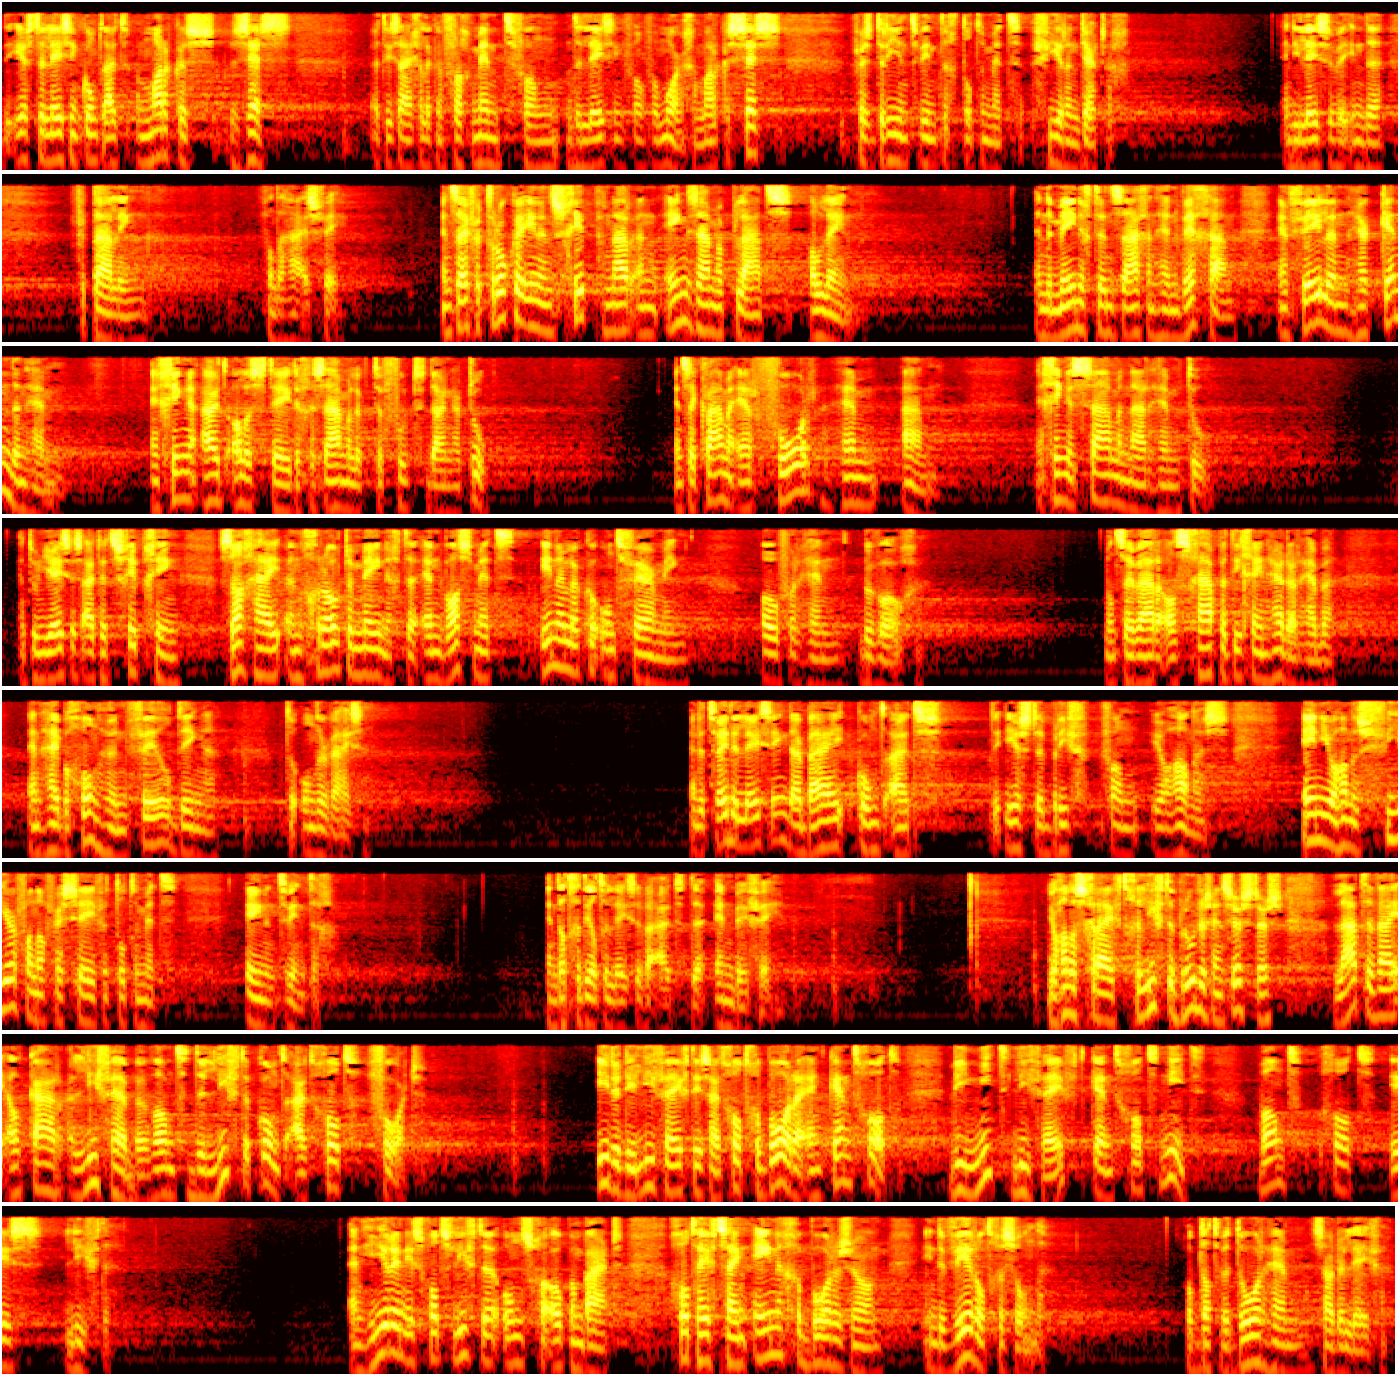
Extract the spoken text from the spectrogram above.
De eerste lezing komt uit Marcus 6. Het is eigenlijk een fragment van de lezing van vanmorgen. Marcus 6, vers 23 tot en met 34. En die lezen we in de vertaling van de HSV. En zij vertrokken in een schip naar een eenzame plaats alleen. En de menigten zagen hen weggaan en velen herkenden hem en gingen uit alle steden gezamenlijk te voet daar naartoe. En zij kwamen er voor hem aan en gingen samen naar hem toe. En toen Jezus uit het schip ging, zag hij een grote menigte en was met innerlijke ontferming over hen bewogen. Want zij waren als schapen die geen herder hebben. En hij begon hun veel dingen te onderwijzen. En de tweede lezing daarbij komt uit de eerste brief van Johannes. 1 Johannes 4 vanaf vers 7 tot en met 21. En dat gedeelte lezen we uit de NBV. Johannes schrijft, geliefde broeders en zusters, laten wij elkaar lief hebben, want de liefde komt uit God voort. Ieder die lief heeft is uit God geboren en kent God. Wie niet lief heeft, kent God niet, want God is liefde. En hierin is Gods liefde ons geopenbaard. God heeft zijn enige geboren zoon in de wereld gezonden, opdat we door hem zouden leven.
